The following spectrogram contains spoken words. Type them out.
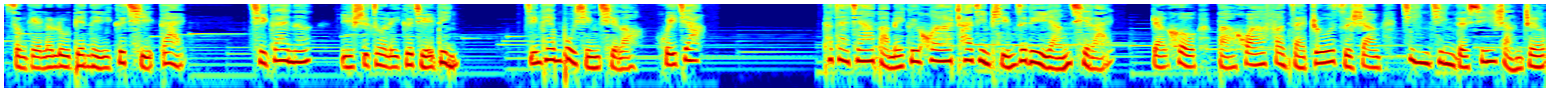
送给了路边的一个乞丐，乞丐呢，于是做了一个决定：今天不行乞了，回家。他在家把玫瑰花插进瓶子里养起来，然后把花放在桌子上，静静的欣赏着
